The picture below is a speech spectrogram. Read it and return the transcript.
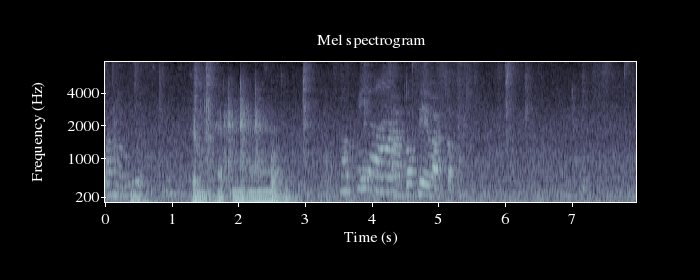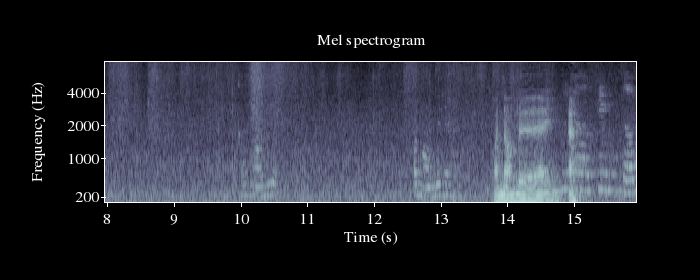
ป้อนน้องด้วยจมแฮปปี้มากมาพี่วาอะก็เฟวาก่อนป้อนน้องด้วยป้อนน้องด้วยได้ไหมป้อนน้องเลย อะเรากินนม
